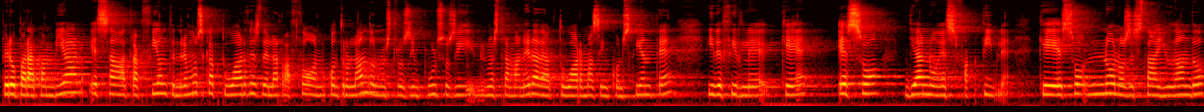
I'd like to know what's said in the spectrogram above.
Pero para cambiar esa atracción tendremos que actuar desde la razón, controlando nuestros impulsos y nuestra manera de actuar más inconsciente y decirle que eso ya no es factible, que eso no nos está ayudando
